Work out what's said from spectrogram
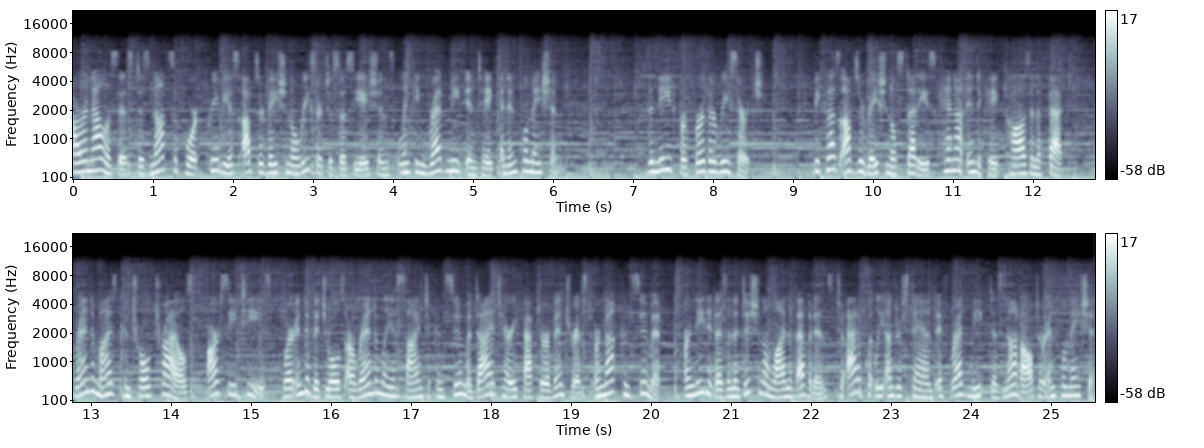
Our analysis does not support previous observational research associations linking red meat intake and inflammation. The need for further research. Because observational studies cannot indicate cause and effect, randomized controlled trials, RCTs, where individuals are randomly assigned to consume a dietary factor of interest or not consume it, are needed as an additional line of evidence to adequately understand if red meat does not alter inflammation.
